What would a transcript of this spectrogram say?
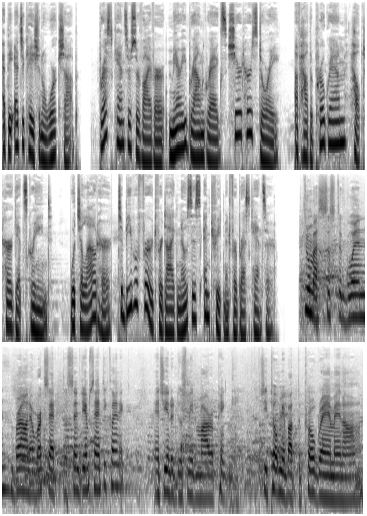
At the educational workshop, breast cancer survivor Mary Brown Greggs shared her story of how the program helped her get screened, which allowed her to be referred for diagnosis and treatment for breast cancer. Through my sister Gwen Brown that works at the St. James Santee Clinic, and she introduced me to Myra Pinkney. She told me about the program and um,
